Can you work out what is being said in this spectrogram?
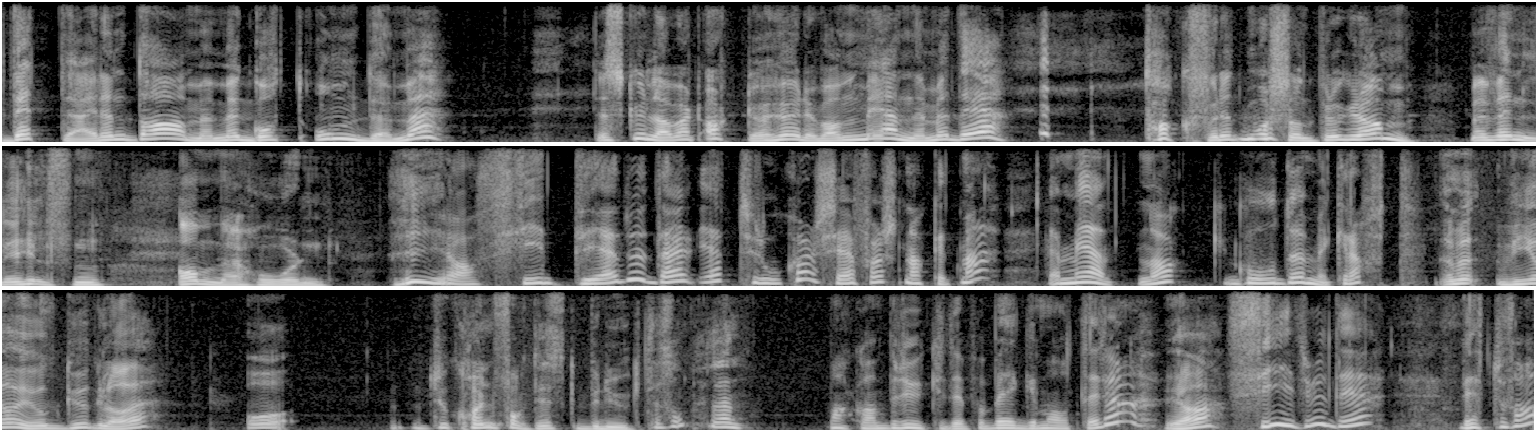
dette er en dame med godt omdømme. Det skulle ha vært artig å høre hva han mener med det. Takk for et morsomt program. Med vennlig hilsen Anne Horn. Ja, si det, du. Der. Jeg tror kanskje jeg forsnakket meg. Jeg mente nok god dømmekraft. Ja, men vi har jo googla det, og du kan faktisk bruke det sånn, Helen. Man kan bruke det på begge måter, ja. Ja. Sier du det? Vet du hva,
